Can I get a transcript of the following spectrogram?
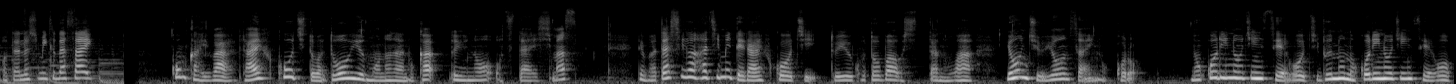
お楽しみください。今回はライフコーチとはどういうものなのかというのをお伝えします。で私が初めてライフコーチという言葉を知ったのは44歳の頃。残りの人生を自分の残りの人生を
